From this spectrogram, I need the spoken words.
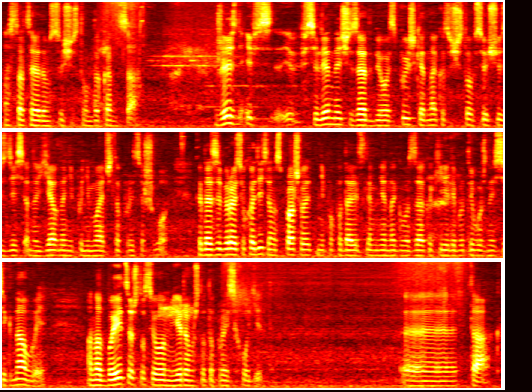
Остаться рядом с существом до конца. Жизнь и, вс- и вселенная исчезают в белой вспышке, однако существо все еще здесь, оно явно не понимает, что произошло. Когда я собираюсь уходить, оно спрашивает, не попадались ли мне на глаза какие-либо тревожные сигналы. Оно боится, что с его миром что-то происходит. Э, так.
